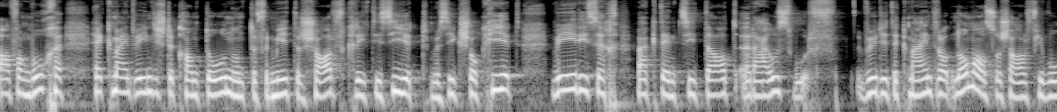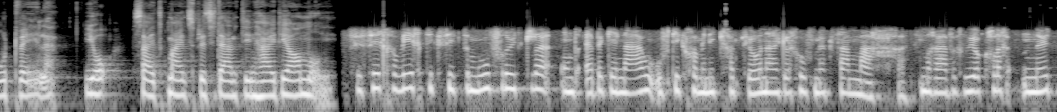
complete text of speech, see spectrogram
Anfang Woche hat gemeint Windisch der Kanton und der Vermieter scharf kritisiert. Man sei schockiert, wehre sich wegen dem Zitat Rauswurf. Würde der Gemeinderat nochmal so scharfe Worte wählen? Ja, sagt Gemeindepräsidentin Heidi Amon. Es ist sicher wichtig, sie zum Aufrütteln und eben genau auf die Kommunikation eigentlich aufmerksam machen. Dass man einfach wirklich nicht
